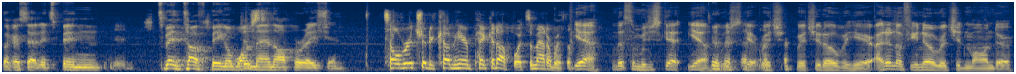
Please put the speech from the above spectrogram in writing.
like I said. It's been it's been tough being a one man operation. Tell Richard to come here and pick it up. What's the matter with him? Yeah, listen, we just get yeah, we just get Rich, Richard over here. I don't know if you know Richard Monder.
